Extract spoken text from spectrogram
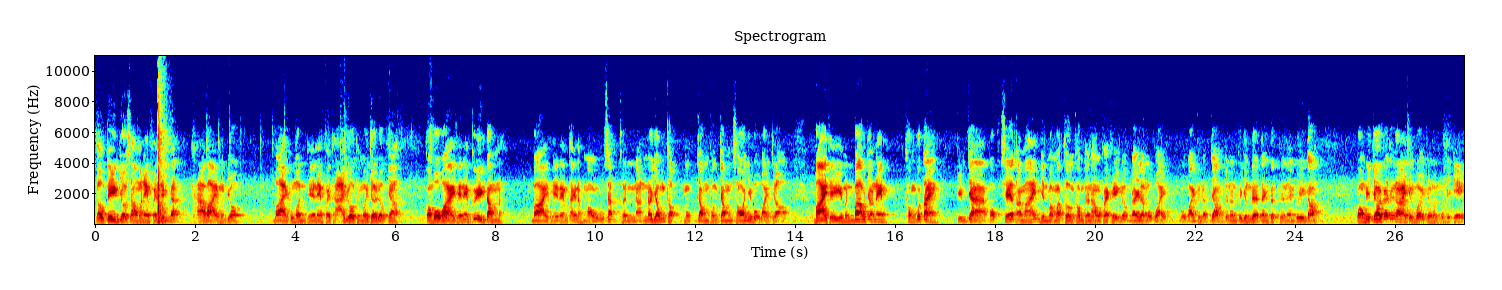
đầu tiên vô sòng anh em phải tìm cách thả bài của mình vô. Bài của mình thì anh em phải thả vô thì mới chơi được nha. Còn bộ bài thì anh em cứ yên tâm nè. Bài thì anh em thấy là màu sắc, hình ảnh nó giống thật 100% so với bộ bài chợ. Bài thì mình bao cho anh em, không có tan kiểm tra bóc xé thoải mái, nhìn bằng mắt thường không thể nào mà phát hiện được. Đây là một bài, bộ bài kính áp tròng, cho nên cái vấn đề tan tích thì anh em cứ yên tâm. Còn đi chơi, cái thứ hai, chuẩn bị cho mình một cái chén.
